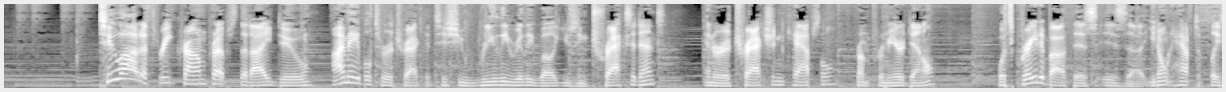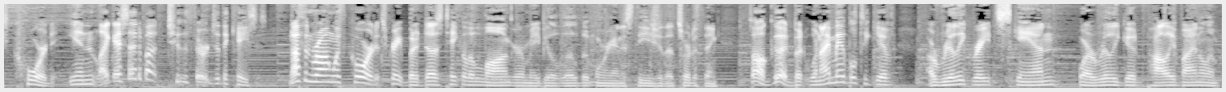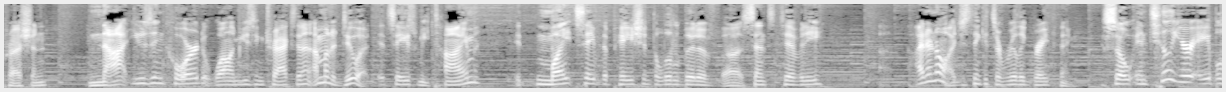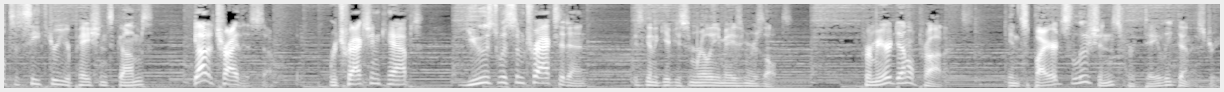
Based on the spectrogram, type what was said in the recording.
two out of three crown preps that I do, I'm able to retract the tissue really, really well using Traxodent and a retraction capsule from Premier Dental. What's great about this is uh, you don't have to place cord in, like I said, about two thirds of the cases. Nothing wrong with cord; it's great, but it does take a little longer, maybe a little bit more anesthesia, that sort of thing. It's all good, but when I'm able to give a really great scan or a really good polyvinyl impression, not using cord while I'm using Traxodent, I'm going to do it. It saves me time. It might save the patient a little bit of uh, sensitivity. Uh, I don't know. I just think it's a really great thing. So until you're able to see through your patient's gums, you got to try this stuff. Retraction caps used with some Traxodent is going to give you some really amazing results. Premier Dental Products, inspired solutions for daily dentistry.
